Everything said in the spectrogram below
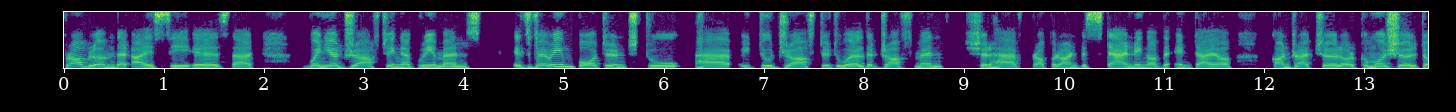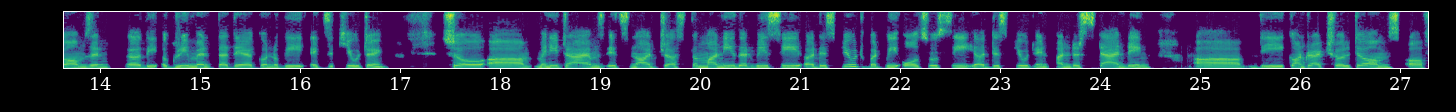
problem that i see is that when you're drafting agreements it's very important to have to draft it well. The draftman should have proper understanding of the entire contractual or commercial terms in uh, the agreement that they are going to be executing so um, many times it's not just the money that we see a dispute but we also see a dispute in understanding uh, the contractual terms of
